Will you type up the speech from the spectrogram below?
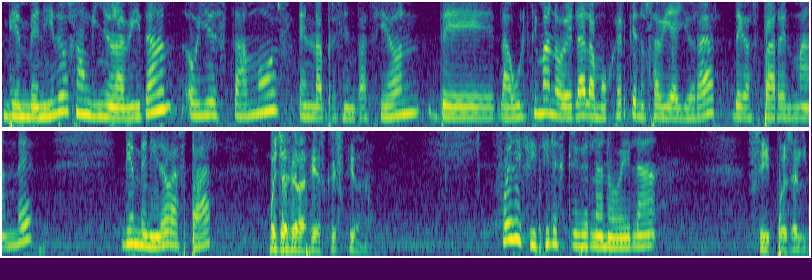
Bienvenidos a Un Guiño a la Vida. Hoy estamos en la presentación de la última novela La mujer que no sabía llorar de Gaspar Hernández. Bienvenido, Gaspar. Muchas gracias, Cristina. ¿Fue difícil escribir la novela? Sí, pues el,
